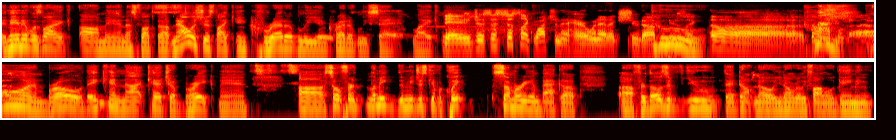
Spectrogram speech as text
And then it was like, oh man, that's fucked up. Now it's just like incredibly, incredibly sad. Like, yeah, it just it's just like watching a heroin addict shoot up. And like, Dude. uh, come on, bro. They cannot catch a break, man. Uh, so for let me let me just give a quick summary and backup. Uh, for those of you that don't know, you don't really follow gaming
